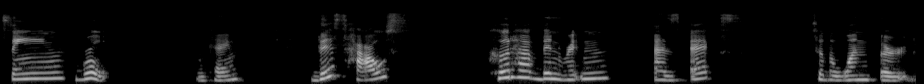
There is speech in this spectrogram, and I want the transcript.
same rule, okay? This house could have been written as x to the one third.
